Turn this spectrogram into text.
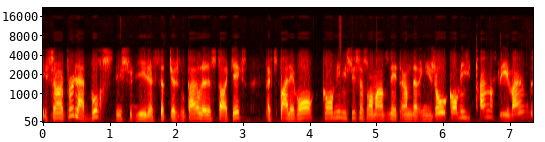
Et c'est un peu la bourse des souliers, le site que je vous parle, le StockX. Fait que tu peux aller voir combien les souliers se sont vendus les 30 derniers jours, combien ils pensent les vendre.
